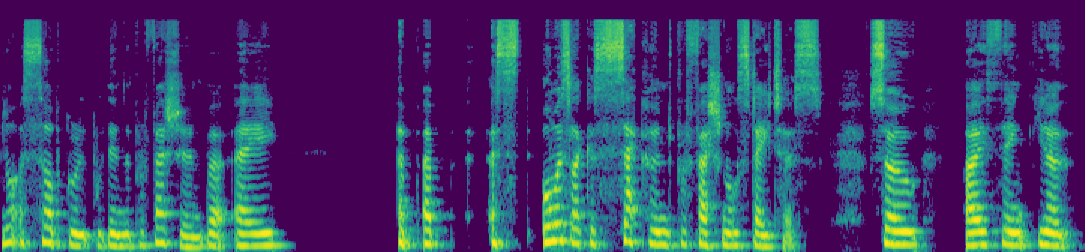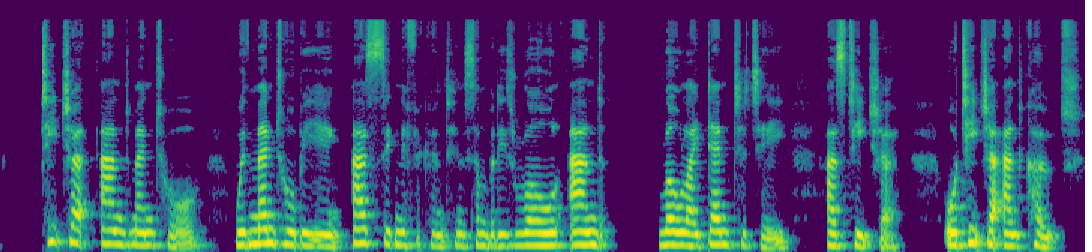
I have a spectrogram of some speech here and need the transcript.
not a subgroup within the profession, but a, a, a, a almost like a second professional status. So I think, you know, teacher and mentor with mentor being as significant in somebody's role and role identity as teacher or teacher and coach,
